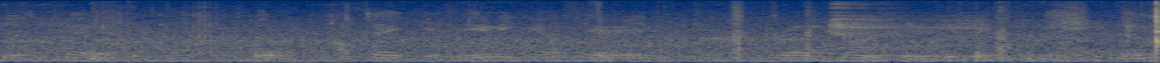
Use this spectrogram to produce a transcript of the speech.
just pitch. I'll take you to any goddamn restaurant you want to get. Then the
